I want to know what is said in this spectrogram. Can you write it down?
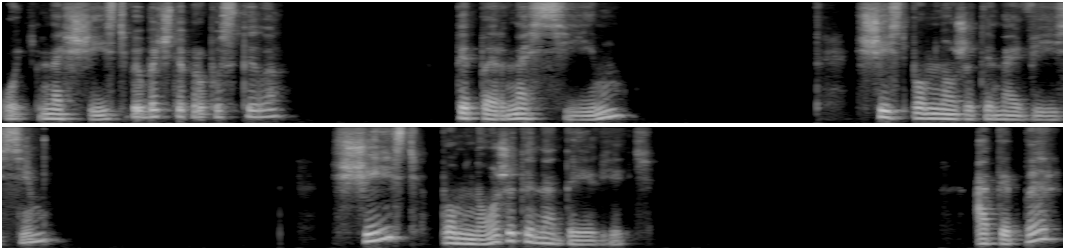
ой, на 6, вибачте, пропустила. Тепер на 7, 6 помножити на 8, 6 помножити на 9. А тепер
